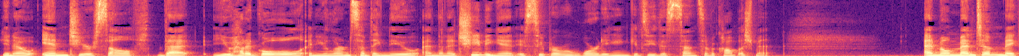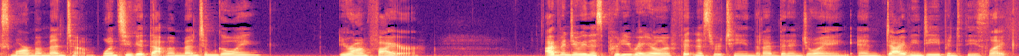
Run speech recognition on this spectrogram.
you know into yourself that you had a goal and you learned something new and then achieving it is super rewarding and gives you this sense of accomplishment. And momentum makes more momentum. Once you get that momentum going you're on fire. I've been doing this pretty regular fitness routine that i've been enjoying and diving deep into these like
